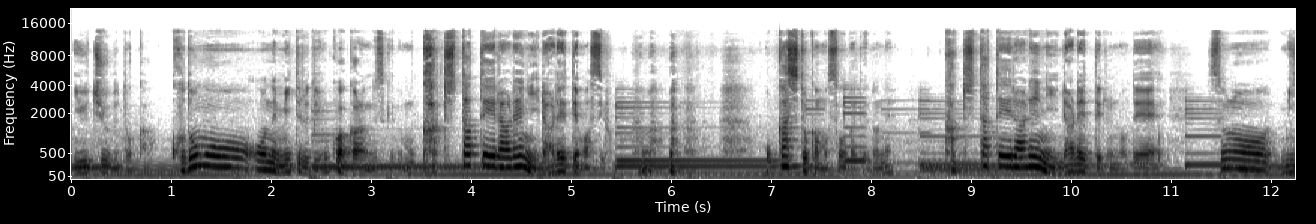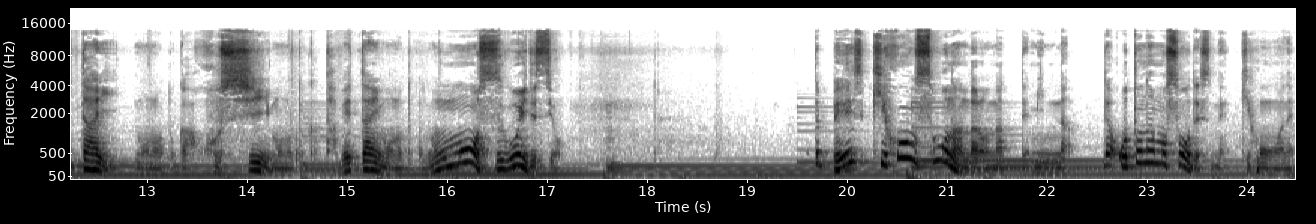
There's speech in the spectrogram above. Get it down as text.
YouTube とか子供をね見てるとよくわかるんですけどもかきたてられにいられてますよお菓子とかもそうだけどねかきたてられにいられてるのでその見たいものとか欲しいものとか食べたいものとかもうすごいですよ。でベース基本そうなんだろうなってみんな。で大人もそうですね基本はね。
